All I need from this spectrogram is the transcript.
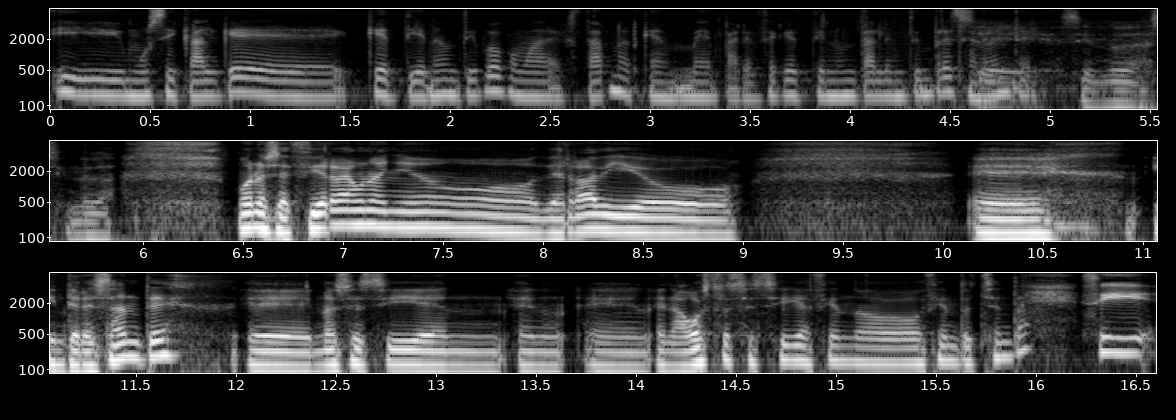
y musical que, que tiene un tipo como Alex Turner, que me parece que tiene un talento impresionante. Sí, sin duda, sin duda. Bueno, se cierra un año de radio eh, interesante. Eh, no sé si en, en- en- en agosto se sigue haciendo 180. Sí,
